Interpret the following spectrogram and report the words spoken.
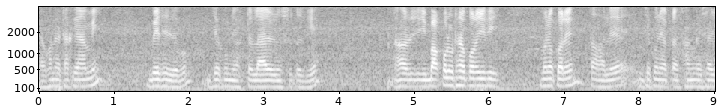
তখন এটাকে আমি বেঁধে দেবো, যে কোনো একটা লাইলন সুতো দিয়ে। আর বাকল ওঠার পরে যদি মনে করেন, তাহলে যে কোনো একটা ফাঙ্গাসাইড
